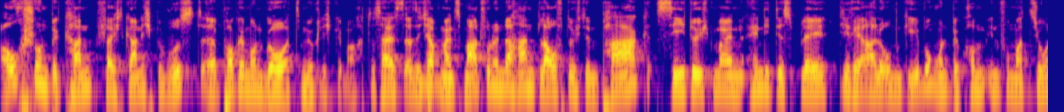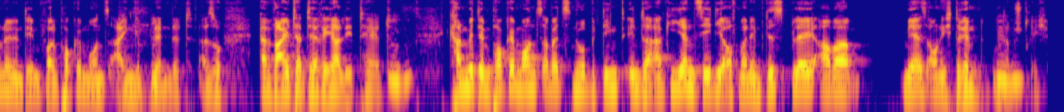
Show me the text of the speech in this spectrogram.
auch schon bekannt, vielleicht gar nicht bewusst, äh, Pokémon Go hat es möglich gemacht. Das heißt, also ich mhm. habe mein Smartphone in der Hand, laufe durch den Park, sehe durch mein Handy-Display die reale Umgebung und bekomme Informationen, in dem Fall Pokémons, eingeblendet. Also erweiterte Realität. Mhm. Kann mit den Pokémons aber jetzt nur bedingt interagieren, sehe die auf meinem Display, aber mehr ist auch nicht drin, unterm mhm. Strich.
